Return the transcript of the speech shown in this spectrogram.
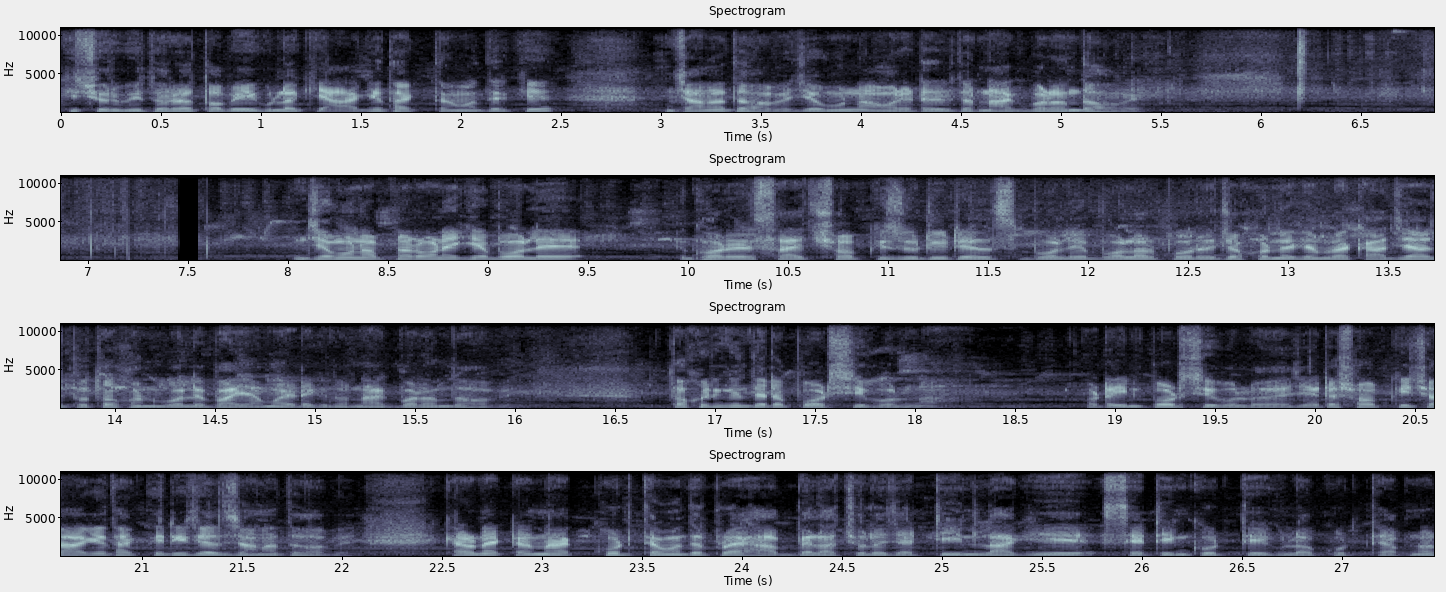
কিছুর ভিতরে, তবে এগুলো কি আগে থাকতে আমাদেরকে জানাতে হবে? যেমন আমার এটার ভিতরে নাক বারান্দা হবে। যেমন আপনার অনেকে বলে, ঘরের সাইজ সব কিছু ডিটেলস বলে, বলার পরে যখন নাকি আমরা কাজে আসব, তখন বলে, ভাই, আমার এটা কিন্তু নাক বারান্দা হবে। তখন কিন্তু এটা পসিবল না। ওটা ইম্পসিবল হয়ে যায়। এটা সব কিছু আগে থাকতে ডিটেলস জানাতে হবে। কারণ একটা নাক করতে আমাদের প্রায় হাফ বেলা চলে যায়। টিন লাগিয়ে সেটিং করতে, এগুলো করতে আপনার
